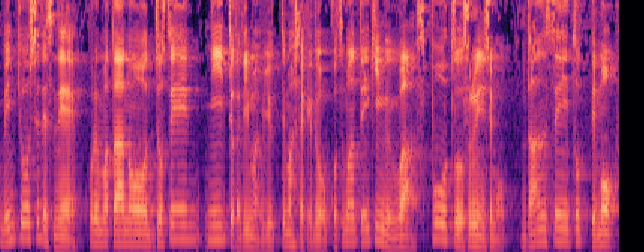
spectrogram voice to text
勉強してですね、これまたあの、女性にとかで今言ってましたけど、骨盤底筋群はスポーツをするにしても、男性にとっても、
